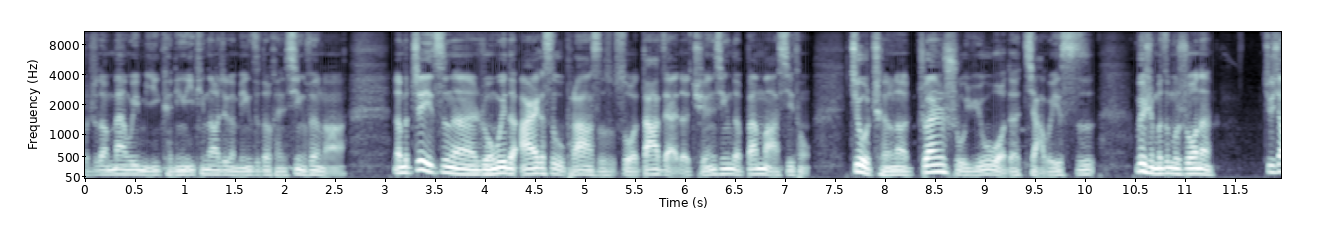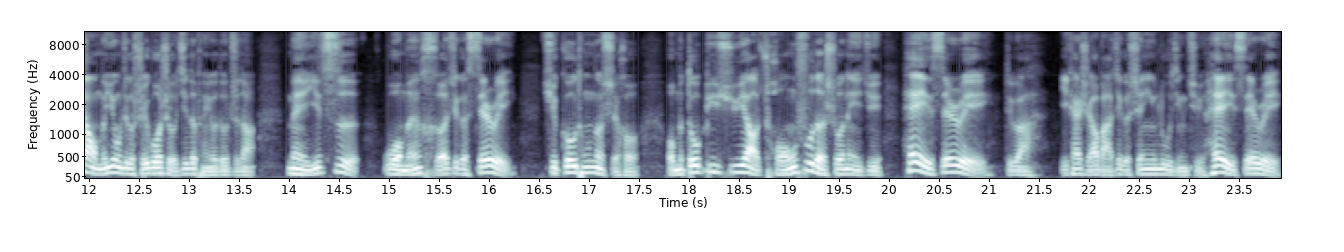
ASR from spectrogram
我知道漫威迷肯定一听到这个名字都很兴奋了啊。那么这一次呢，荣威的 RX5 Plus 所搭载的全新的斑马系统，就成了专属于我的贾维斯。为什么这么说呢？就像我们用这个水果手机的朋友都知道，每一次我们和这个 Siri。去沟通的时候，我们都必须要重复的说那句 “Hey Siri”，对吧？一开始要把这个声音录进去，“Hey Siri”。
